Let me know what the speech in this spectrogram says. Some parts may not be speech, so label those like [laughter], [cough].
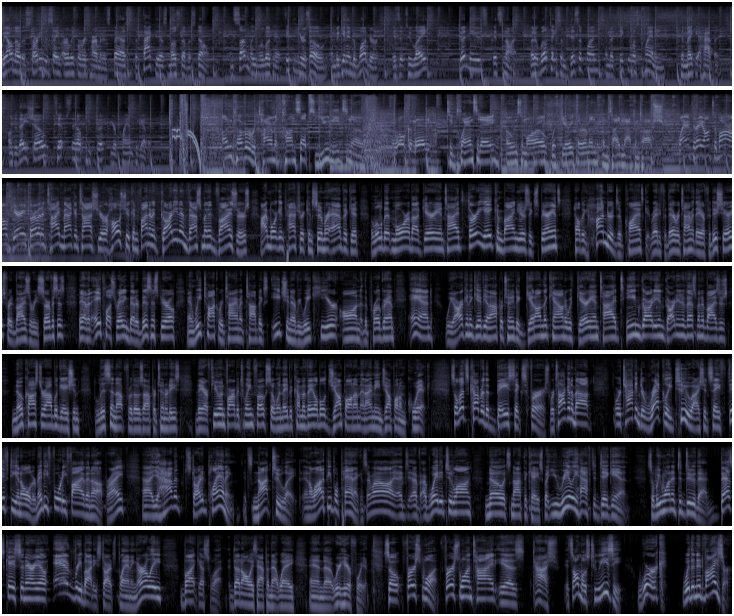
We all know that starting to save early for retirement is best. The fact is, most of us don't. And suddenly we're looking at 50 years old and beginning to wonder is it too late? Good news, it's not. But it will take some discipline and meticulous planning to make it happen. On today's show, tips to help you put your plan together. Uncover retirement concepts you need to know. Welcome in to Plan Today, Own Tomorrow with Gary Thurman and Tide McIntosh. Plan today own tomorrow. Gary Thurman and Tide McIntosh, your host. You can find him at Guardian Investment Advisors. I'm Morgan Patrick, consumer advocate. A little bit more about Gary and Tide 38 combined years experience, helping hundreds of clients get ready for their retirement. They are fiduciaries for advisory services. They have an A plus rating, Better Business Bureau, and we talk retirement topics each and every week here on the program. And we are going to give you an opportunity to get on the counter with Gary and Tide, Team Guardian, Guardian Investment Advisors, no cost or obligation. Listen up for those opportunities. They are few and far between, folks, so when they become available, jump on them, and I mean jump on them quick. So let's cover the basics first. We're talking about we're talking directly to, I should say, 50 and older, maybe 45 and up, right? Uh, you haven't started planning. It's not too late. And a lot of people panic and say, well, I, have waited too long. No, it's not the case. But you really have to dig in. So we wanted to do that. Best case scenario, everybody starts planning early. But guess what? It doesn't always happen that way. And uh, we're here for you. So, first one, first one Tide is, gosh, it's almost too easy work with an advisor.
